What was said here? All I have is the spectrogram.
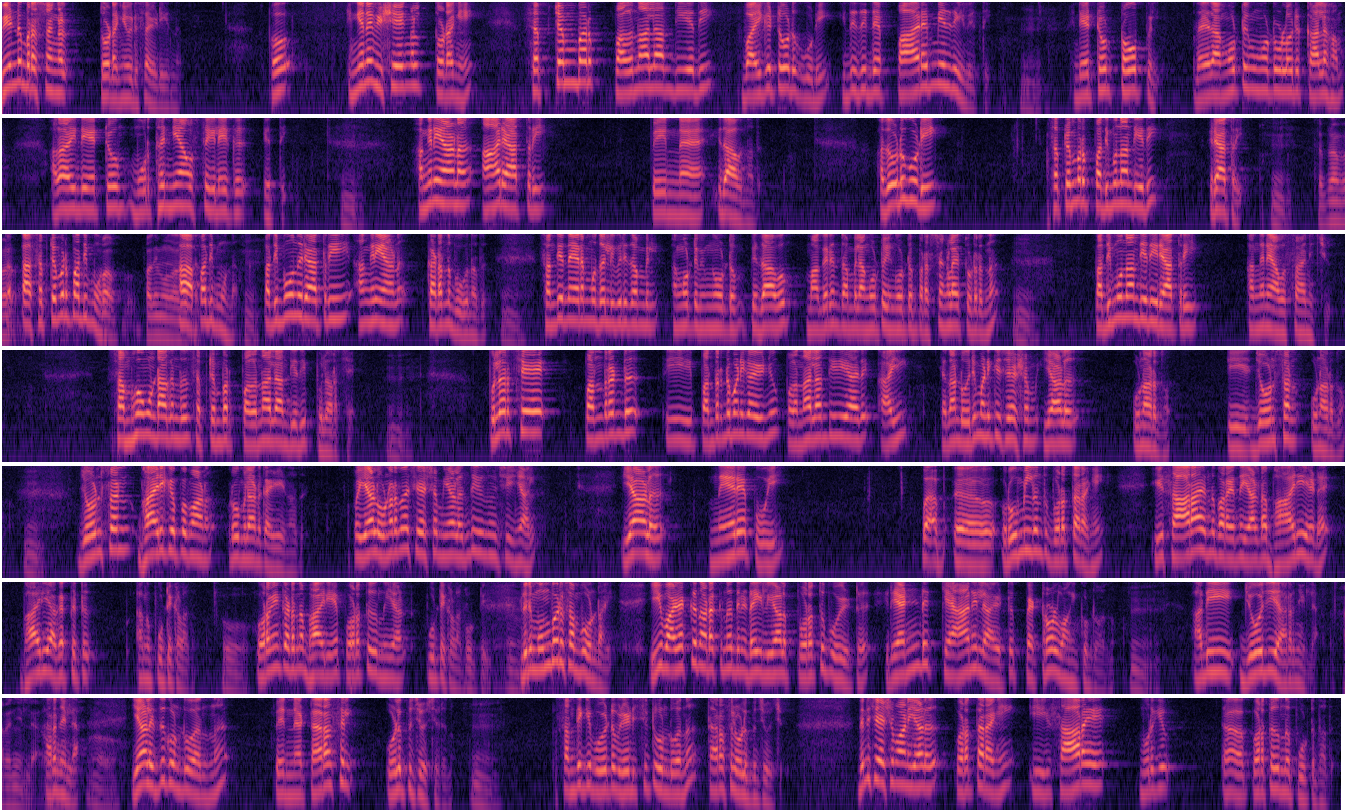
വീണ്ടും പ്രശ്നങ്ങൾ തുടങ്ങി ഒരു സൈഡിൽ നിന്ന് അപ്പോൾ ഇങ്ങനെ വിഷയങ്ങൾ തുടങ്ങി സെപ്റ്റംബർ പതിനാലാം തീയതി വൈകിട്ടോട് കൂടി ഇത് ഇതിന്റെ പാരമ്യതയിലെത്തി. ഇതിന്റെ ഏറ്റവും ടോപ്പിൽ അതായത് അങ്ങോട്ടും ഇങ്ങോട്ടുമുള്ള ഒരു കലഹം അത് അതിന്റെ ഏറ്റവും മൂർധന്യാവസ്ഥയിലേക്ക് എത്തി. അങ്ങനെയാണ് ആ രാത്രി പിന്നെ ഇതാവുന്നത്. അതോടുകൂടി സെപ്റ്റംബർ പതിമൂന്നാം തീയതി രാത്രി. സെപ്റ്റംബർ സെപ്റ്റംബർ പതിമൂന്ന്. പതിമൂന്നാം ആ പതിമൂന്ന്. പതിമൂന്ന് രാത്രി അങ്ങനെയാണ് കടന്നു പോകുന്നത്. സന്ധ്യ നേരം മുതൽ ഇവർ തമ്മിൽ അങ്ങോട്ടും ഇങ്ങോട്ടും പിതാവും മകനും തമ്മിൽ അങ്ങോട്ടും ഇങ്ങോട്ടും പ്രശ്നങ്ങളെ തുടർന്ന് പതിമൂന്നാം തീയതി രാത്രി അങ്ങനെ അവസാനിച്ചു. സംഭവം ഉണ്ടാകുന്നത് സെപ്റ്റംബർ പതിനാലാം തീയതി പുലർച്ചെ. പുലർച്ചെ പന്ത്രണ്ട് ഈ പന്ത്രണ്ട് മണി കഴിഞ്ഞു പതിനാലാം തീയതി ആയി ഏതാണ്ട് ഒരു മണിക്ക് ശേഷം ഇയാൾ ഉണർന്നു. ഈ ജോൺസൺ ഉണർന്നു. ജോൺസൺ ഭാര്യയ്ക്കൊപ്പമാണ് റൂമിലാണ് കഴിയുന്നത്. അപ്പോൾ ഇയാൾ ഉണർന്ന ശേഷം ഇയാൾ എന്ത് ചെയ്തു വെച്ച് കഴിഞ്ഞാൽ ഇയാൾ നേരെ പോയി റൂമിൽ നിന്ന് പുറത്തിറങ്ങി ഈ സാറ എന്ന് പറയുന്ന ഇയാളുടെ ഭാര്യയുടെ ഭാര്യ അകത്തിട്ട് അങ്ങ് പൂട്ടിക്കളഞ്ഞു. ഉറങ്ങിക്കിടന്ന ഭാര്യയെ പുറത്ത് നിന്ന് ഇയാൾ പൂട്ടിക്കളഞ്ഞു. കൂട്ടി ഇതിന് മുമ്പൊരു സംഭവം ഉണ്ടായി. ഈ വഴക്ക് നടക്കുന്നതിനിടയിൽ ഇയാൾ പുറത്ത് പോയിട്ട് രണ്ട് ക്യാനിലായിട്ട് പെട്രോൾ വാങ്ങിക്കൊണ്ടുവന്നു. അത് ഈ ജോജി അറിഞ്ഞില്ല. അറിഞ്ഞില്ല. അറിഞ്ഞില്ല. ഇയാൾ ഇത് കൊണ്ടുവന്ന് പിന്നെ ടെറസിൽ ഒളിപ്പിച്ചു വെച്ചിരുന്നു. സന്ധ്യയ്ക്ക് പോയിട്ട് മേടിച്ചിട്ട് കൊണ്ടുവന്ന് ടെറസിൽ ഒളിപ്പിച്ചു വെച്ചു. ഇതിന് ശേഷമാണ് ഇയാൾ പുറത്തിറങ്ങി ഈ സാറയെ മുറുകി പുറത്തു നിന്ന് പൂട്ടുന്നത്.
